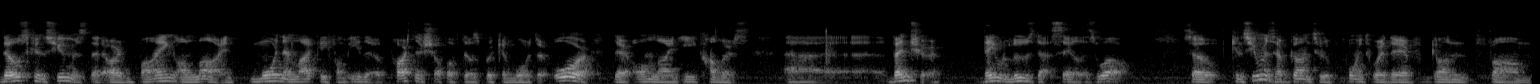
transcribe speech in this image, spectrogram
those consumers that are buying online, more than likely from either a partner shop of those brick and mortar or their online e-commerce uh, venture, they will lose that sale as well. So consumers have gone to the point where they have gone from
